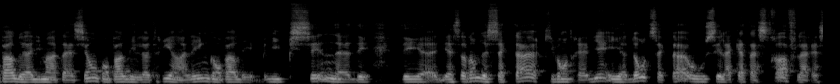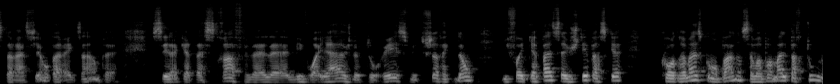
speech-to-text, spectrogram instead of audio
parle de l'alimentation, qu'on parle des loteries en ligne, qu'on parle des, piscines, euh, euh, il y a un certain nombre de secteurs qui vont très bien. Il y a d'autres secteurs où c'est la catastrophe, la restauration, par exemple, c'est la catastrophe, les voyages, le tourisme et tout ça. Donc, il faut être capable de s'ajuster parce que, contrairement à ce qu'on pense, ça va pas mal partout.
